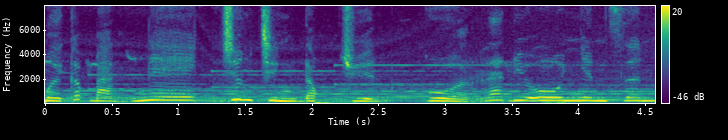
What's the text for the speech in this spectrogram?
mời các bạn nghe chương trình đọc truyện của Radio Nhân dân.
